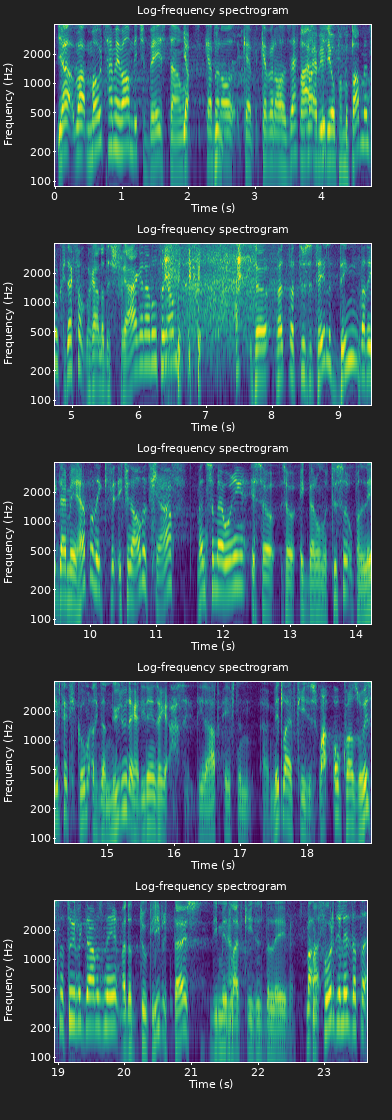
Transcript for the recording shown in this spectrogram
Ja, wat Mout gaat mij wel een beetje bijstaan. Want Ja, ik, heb er al, ik, heb, ik heb er al gezegd. Maar, hebben dus- jullie op een bepaald moment ook gedacht van, we gaan dat eens vragen aan Otto Jan? zo, wat, wat dus het hele ding wat ik daarmee heb, want ik vind, ik vind het altijd graaf, mensen met oorringen, is zo, zo, ik ben ondertussen op een leeftijd gekomen, als ik dat nu doe, dan gaat iedereen zeggen, ah, die aap heeft een eh, midlife crisis. Wat ook wel zo is natuurlijk, dames en heren, maar dat doe ik liever thuis, die midlife crisis beleven. Maar het voordeel is dat het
